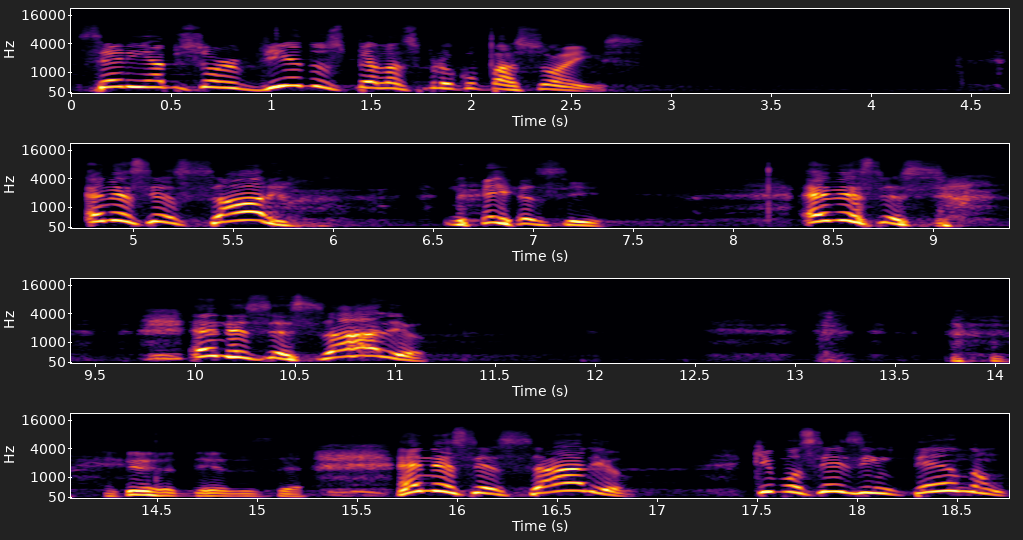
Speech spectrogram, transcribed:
serem absorvidos pelas preocupações. É necessário, não é assim? É necessário, é necessário. Meu Deus do céu. É necessário que vocês entendam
